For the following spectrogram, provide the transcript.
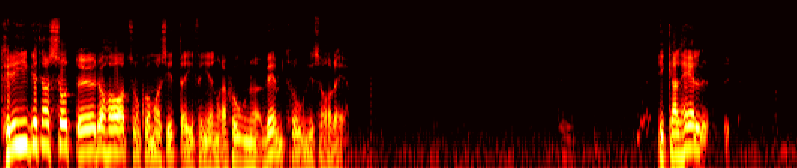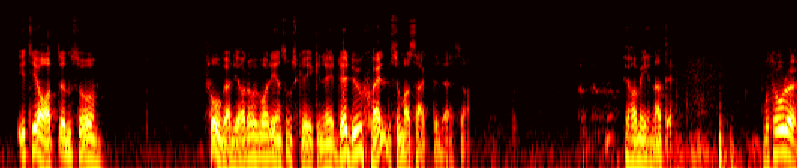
Kriget har sått död och hat som kommer att sitta i för generationer. Vem tror ni sa det? I Kallhäll i teatern så frågade jag, då var det en som skrek nej. Det är du själv som har sagt det där, sa jag har menat det. Vad tror du?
